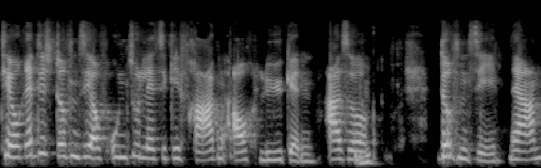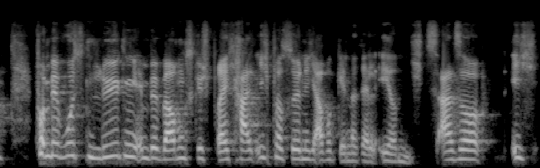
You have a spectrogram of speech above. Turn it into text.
theoretisch dürfen Sie auf unzulässige Fragen auch lügen. Also mhm. dürfen Sie, ja. Von bewussten Lügen im Bewerbungsgespräch halte ich persönlich aber generell eher nichts. Also ich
